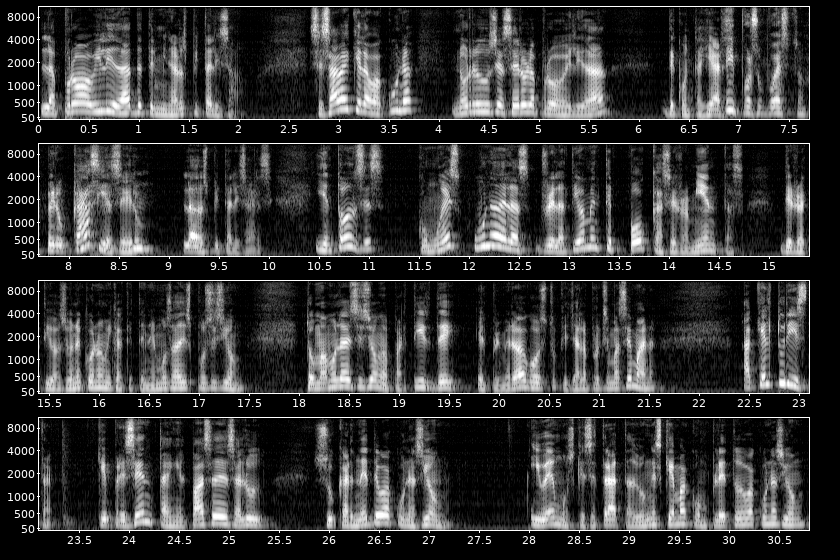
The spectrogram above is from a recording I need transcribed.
la probabilidad de terminar hospitalizado. Se sabe que la vacuna no reduce a cero la probabilidad de contagiarse. Sí, por supuesto. Pero casi a cero la de hospitalizarse. Y entonces, como es una de las relativamente pocas herramientas de reactivación económica que tenemos a disposición, tomamos la decisión a partir del el 1 de agosto, que ya la próxima semana, aquel turista que presenta en el pase de salud su carnet de vacunación y vemos que se trata de un esquema completo de vacunación,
